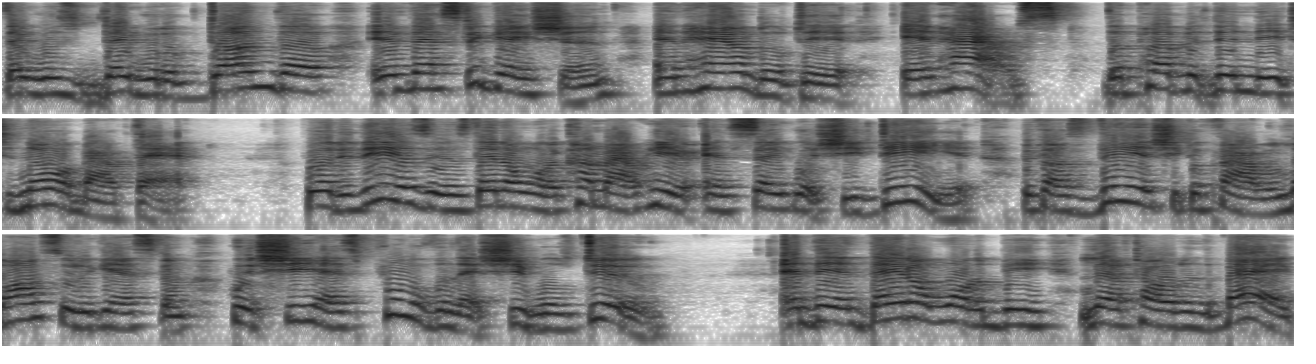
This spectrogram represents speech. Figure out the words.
they was they would have done the investigation and handled it in-house. The public didn't need to know about that. What it is is they don't want to come out here and say what she did because then she could file a lawsuit against them, which she has proven that she will do. And then they don't want to be left holding the bag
